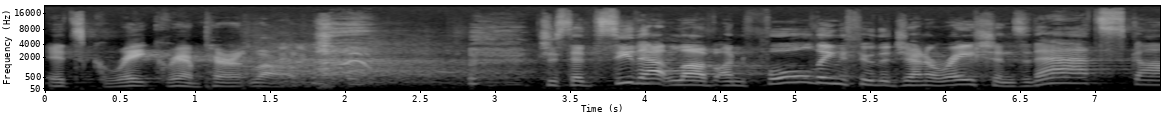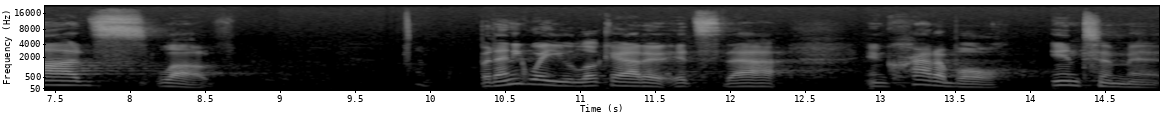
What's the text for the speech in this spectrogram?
it's great grandparent love. She said, See that love unfolding through the generations. That's God's love. But any way you look at it, it's that incredible, intimate,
